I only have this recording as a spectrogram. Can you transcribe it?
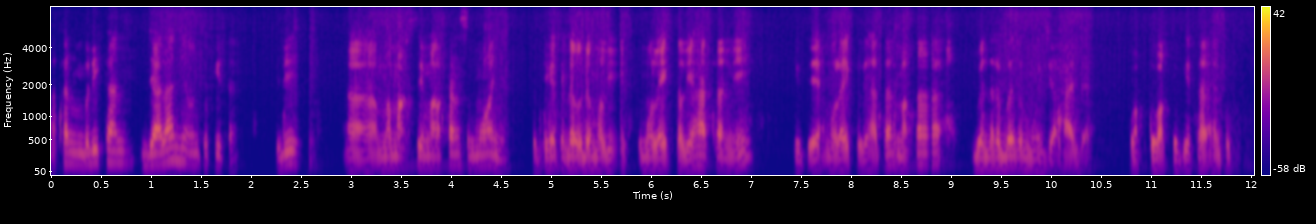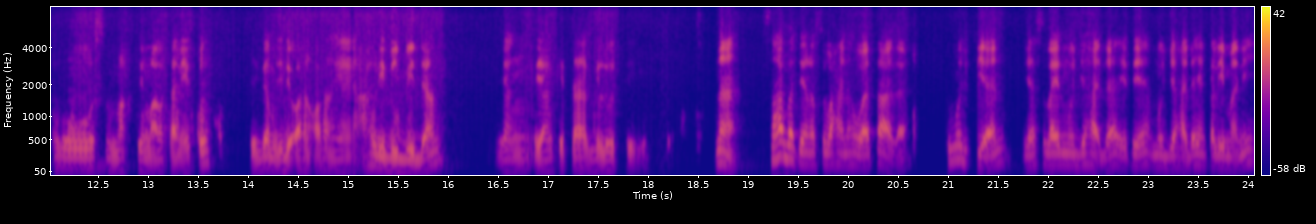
akan memberikan jalannya untuk kita. Jadi uh, memaksimalkan semuanya ketika kita udah mulai mulai kelihatan nih gitu ya mulai kelihatan maka benar-benar mujahadah waktu-waktu kita untuk terus memaksimalkan itu sehingga menjadi orang-orang yang ahli di bidang yang yang kita geluti gitu. Nah, sahabat yang Subhanahu wa taala, kemudian ya selain mujahadah itu ya, mujahadah yang kelima nih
